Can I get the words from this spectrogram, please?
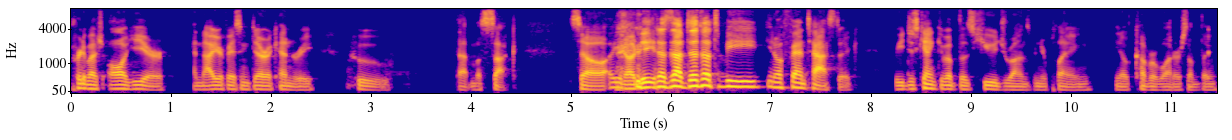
pretty much all year. And now you're facing Derrick Henry, who that must suck. So you know, it doesn't have, doesn't have to be you know fantastic, but you just can't give up those huge runs when you're playing you know cover one or something.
